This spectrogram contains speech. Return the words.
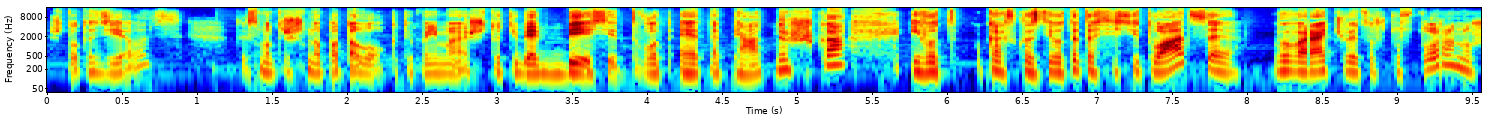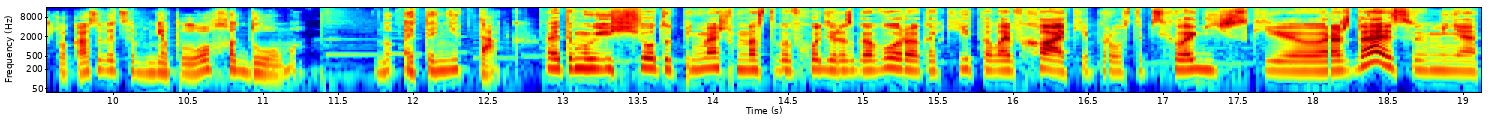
что-то делать, ты смотришь на потолок, ты понимаешь, что тебя бесит вот это пятнышко, и вот, как сказать, вот эта вся ситуация выворачивается в ту сторону, что оказывается мне плохо дома. Но это не так. Поэтому еще тут, понимаешь, у нас с тобой в ходе разговора какие-то лайфхаки просто психологически рождаются у меня.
